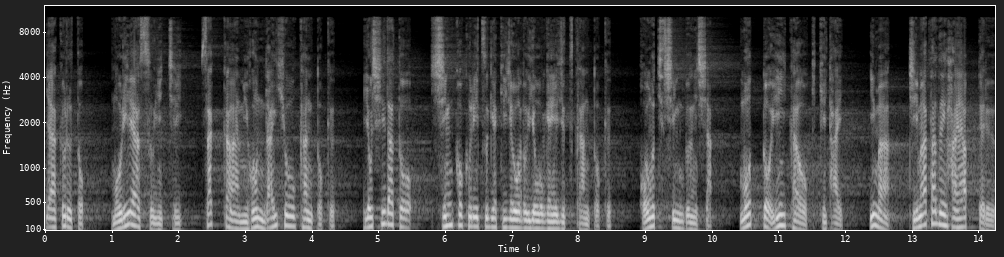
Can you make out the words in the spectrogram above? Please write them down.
ヤクルト、森保一、サッカー日本代表監督、吉田と、新国立劇場舞踊芸術監督、放置新聞社、もっといいかを聞きたい。今、巷で流行ってる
